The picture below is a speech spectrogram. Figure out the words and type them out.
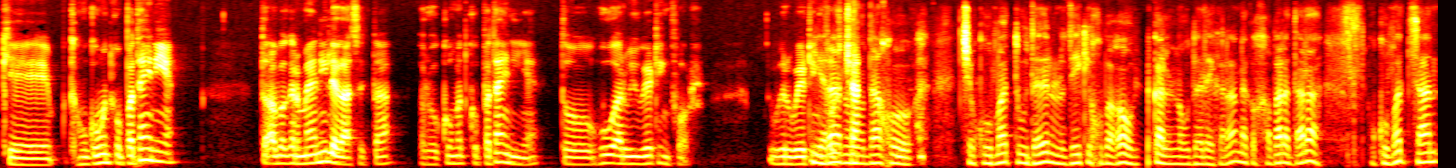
کہ حکومت کو پتہ ہی نہیں ہے۔ تو اب اگر میں نہیں لگا سکتا اور حکومت کو پتہ ہی نہیں ہے، تو who are we waiting for the خو چې حکومت تو د نو دی کې خو بغه کال نو د کنه نه؟ خبره دره حکومت ځان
